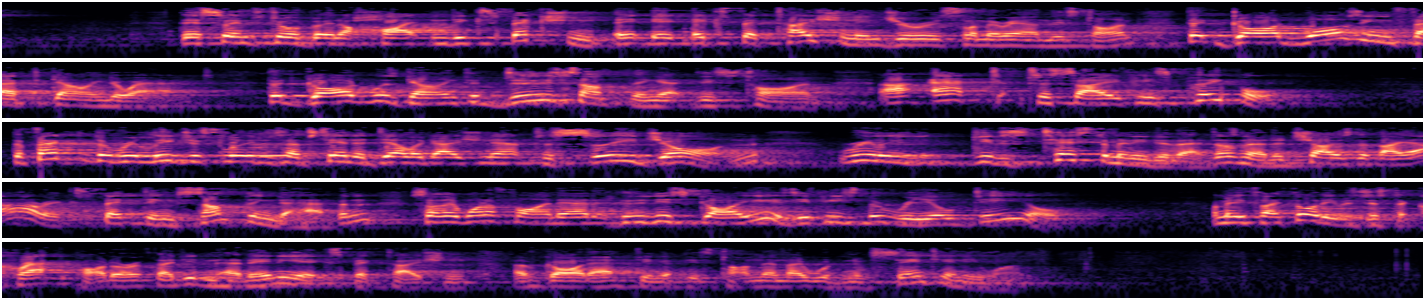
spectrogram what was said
There seems to have been a heightened expectation in Jerusalem around this time that God was in fact going to act. That God was going to do something at this time. Uh, act to save his people. The fact that the religious leaders have sent a delegation out to see John really gives testimony to that, doesn't it? It shows that they are expecting something to happen, so they want to find out who this guy is, if he's the real deal. I mean, if they thought he was just a crackpot or if they didn't have any expectation of God acting at this time, then they wouldn't have sent anyone.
